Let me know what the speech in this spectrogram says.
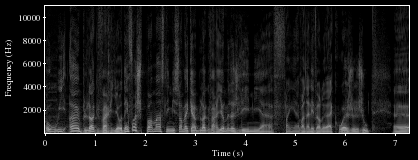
Oh oui, un bloc Varia. Des fois, je commence l'émission avec un bloc Varia, mais là, je l'ai mis à la fin avant d'aller vers le à quoi je joue. Euh,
